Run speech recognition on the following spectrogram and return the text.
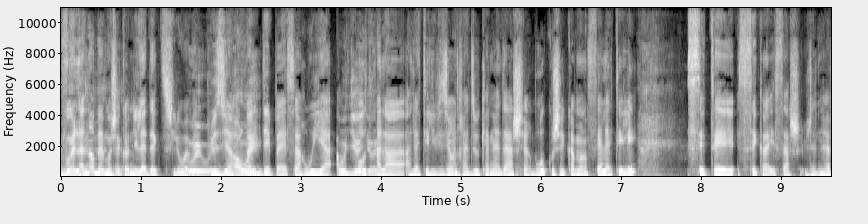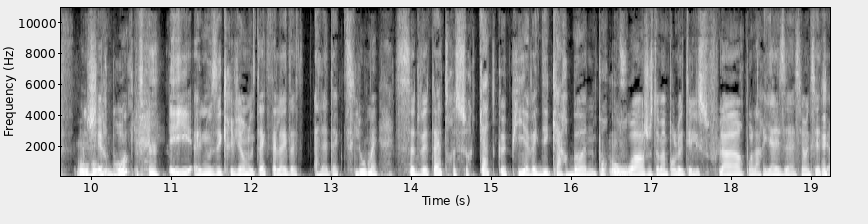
Voilà, non, ben moi j'ai connu la dactylo avec Oui, oui. plusieurs Ah feuilles oui? d'épaisseur. Oui, à, entre autres. À, la, à la télévision de Radio-Canada à Sherbrooke où j'ai commencé à la télé. C'était CKSH le 9 Oh, à oh. Sherbrooke. Et euh, nous écrivions nos textes à la, à la dactylo, mais ça devait être sur quatre copies avec des carbones pour Oh. pouvoir, justement, pour le télésouffleur, pour la réalisation, etc.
